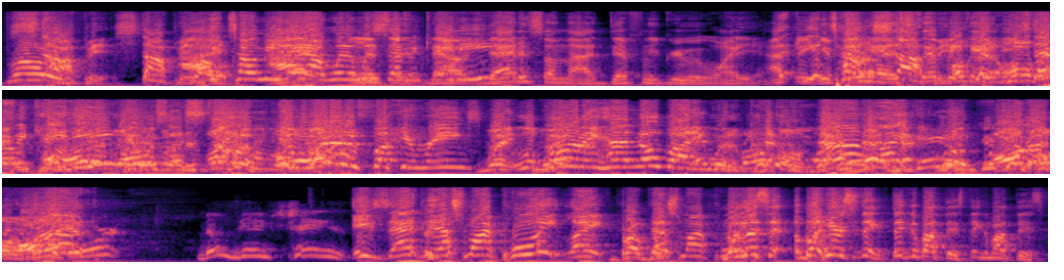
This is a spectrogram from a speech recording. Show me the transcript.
Stop it! Stop it! you telling me they're not winning listen, with Stephen now, KD? that is something I definitely agree with Wanye. I think you if they tell- had stop Stephen it. Okay, KD, hold Stephen on, KD, it hold was a stop. on, And one of the fucking rings, Wait, LeBron wait. ain't had nobody with him. LeBron Come on, won bro. that- Like, that- Games, look, you all can't that- go all on that- court. Those games changed. exactly. That's my point. Like, Bro, but, that's my point. But listen, but here's the thing. Think about this. Think about this.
